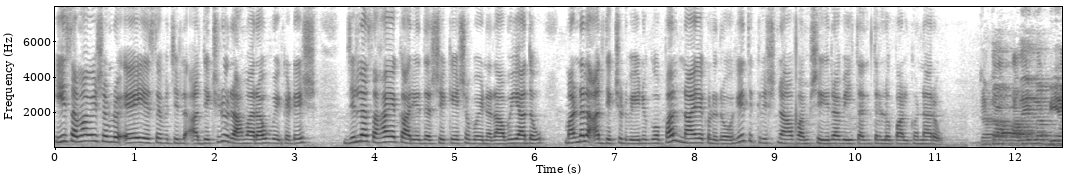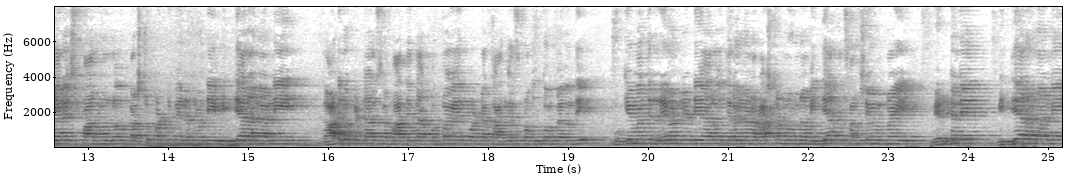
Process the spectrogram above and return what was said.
ఈ సమావేశంలో ఏఐఎస్ఎఫ్ జిల్లా అధ్యక్షుడు రామారావు వెంకటేష్ జిల్లా సహాయ కార్యదర్శి కేశబోయిన రామయాదవ్ మండల అధ్యక్షుడు వేణుగోపాల్ నాయకులు రోహిత్ కృష్ణ వంశీ రవి తదితరులు పాల్గొన్నారు. గత పదేళ్ళ బీఆర్ఎస్ పాలనలో భ్రష్టు పట్టుకుపోయినటువంటి విద్యారంగాన్ని గాడిలో పెట్టాల్సిన బాధ్యత కొత్తగా ఏర్పడ్డ కాంగ్రెస్ ప్రభుత్వంపై ఉంది. ముఖ్యమంత్రి రేవంత్ రెడ్డి గారు తెలంగాణ రాష్ట్రంలో ఉన్న విద్యార్థి సంక్షేమంపై వెంటనే విద్యారంగాన్ని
